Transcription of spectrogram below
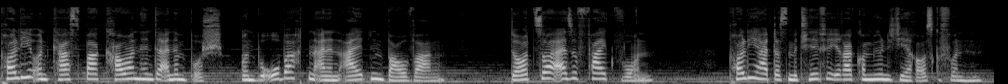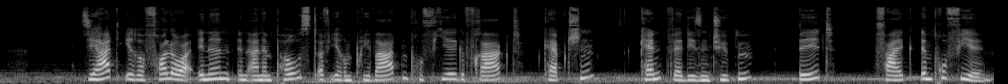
Polly und Kaspar kauern hinter einem Busch und beobachten einen alten Bauwagen. Dort soll also Falk wohnen. Polly hat das mit Hilfe ihrer Community herausgefunden. Sie hat ihre FollowerInnen in einem Post auf ihrem privaten Profil gefragt, Caption, kennt wer diesen Typen? Bild, Falk im Profil.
